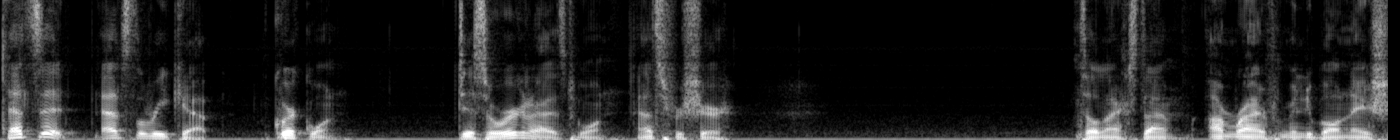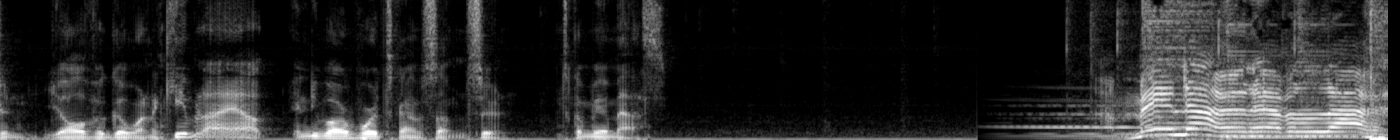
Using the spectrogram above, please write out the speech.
That's it. That's the recap. Quick one. Disorganized one, that's for sure. Until next time, I'm Ryan from Indy Ball Nation. Y'all have a good one. And keep an eye out. Indy Ball Report's coming something soon. It's going to be a mess. I may not have a lot,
